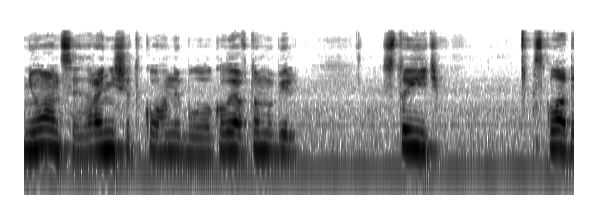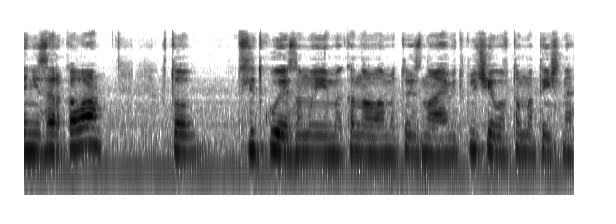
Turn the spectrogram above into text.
нюанси. Раніше такого не було. Коли автомобіль стоїть складені зеркала, хто слідкує за моїми каналами, той знає, відключив автоматичне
